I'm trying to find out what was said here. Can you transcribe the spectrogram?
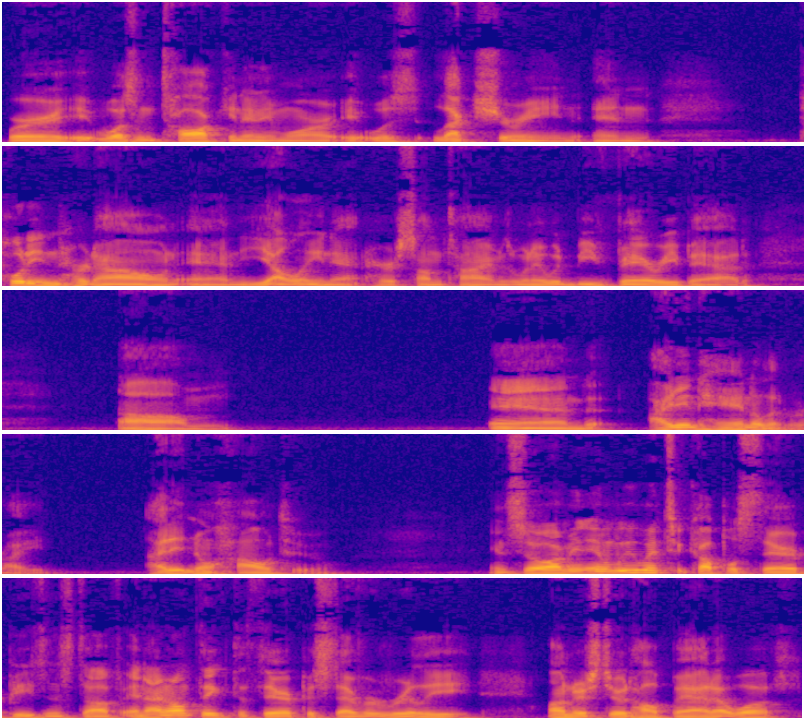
where it wasn't talking anymore it was lecturing and putting her down and yelling at her sometimes when it would be very bad um, and I didn't handle it right. I didn't know how to. And so, I mean, and we went to couples therapies and stuff, and I don't think the therapist ever really understood how bad it was.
